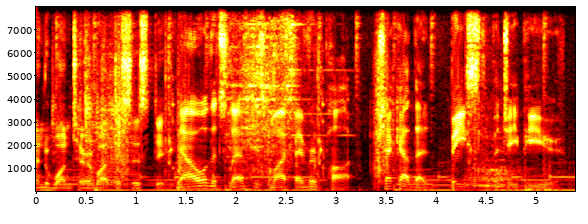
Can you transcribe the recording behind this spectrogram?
and a 1TB SSD. Now all that's left is my favorite part. Check out that beast of a GPU.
